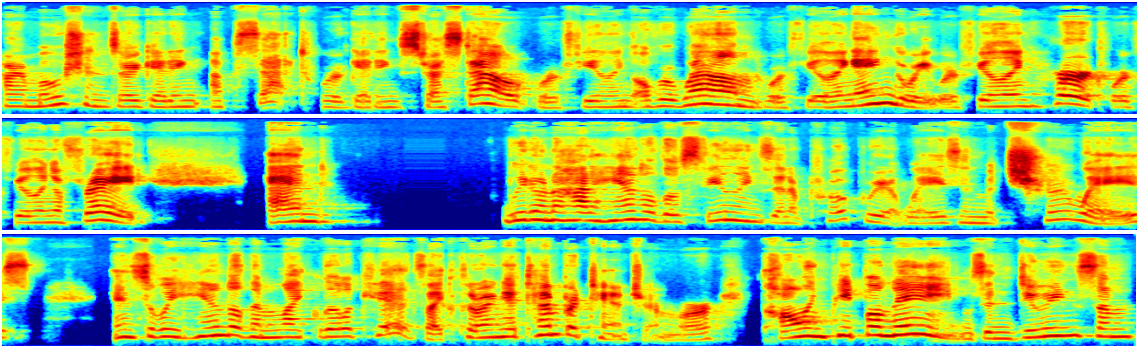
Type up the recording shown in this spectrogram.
our emotions are getting upset. We're getting stressed out. We're feeling overwhelmed. We're feeling angry. We're feeling hurt. We're feeling afraid. And we don't know how to handle those feelings in appropriate ways, in mature ways. And so we handle them like little kids, like throwing a temper tantrum or calling people names and doing some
